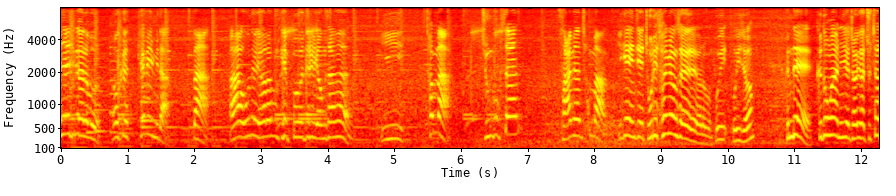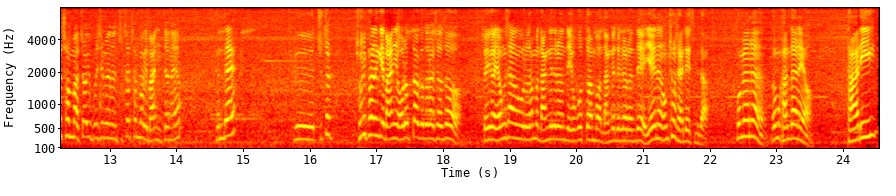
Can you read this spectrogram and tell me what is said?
안녕하십니까 여러분. 어그 케빈입니다. 빠. 아 오늘 여러분께 보여드릴 영상은 이 천막 중국산 사면 천막. 이게 이제 조립 설명서예요 여러분. 보이, 보이죠? 근데 그동안 이제 저희가 주차 천막 저기 보시면은 주차 천막이 많이 있잖아요? 근데 그 주차 조립하는 게 많이 어렵다고들 하셔서 저희가 영상으로 한번 남겨드렸는데 이것도 한번 남겨드렸는데 얘는 엄청 잘 되어 있습니다. 보면은 너무 간단해요. 다리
